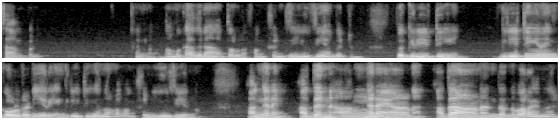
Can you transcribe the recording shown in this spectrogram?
sample കണ്ടോ നമുക്ക് അതിനകത്തുള്ള ഫങ്ഷൻസ് യൂസ് ചെയ്യാൻ പറ്റും. ഇപ്പോൾ ഗ്രീറ്റിംഗ് ഗ്രീറ്റിംഗ് നിങ്ങൾക്ക് ഓൾറെഡി അറിയാം. ഗ്രീറ്റിംഗ് എന്നുള്ള ഫംഗ്ഷൻ യൂസ് ചെയ്യുന്നു. അങ്ങനെ അതിന് അങ്ങനെയാണ് അതാണ് എന്തെന്ന് പറയുന്നത്?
